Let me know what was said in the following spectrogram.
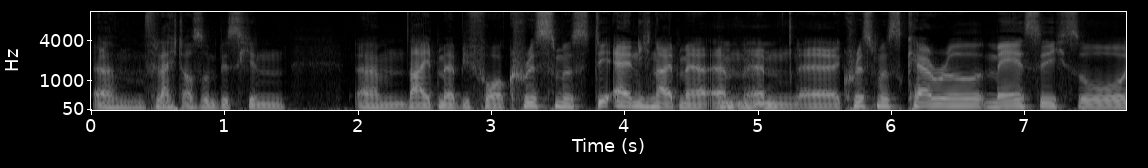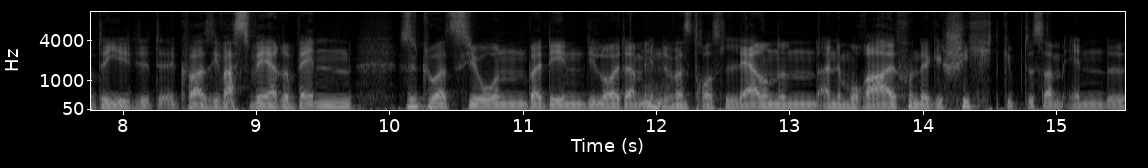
ähm, vielleicht auch so ein bisschen ähm, Nightmare Before Christmas, die, äh, nicht Nightmare, ähm, ähm, äh, Christmas Carol mäßig, so die, die, quasi was wäre, wenn Situationen, bei denen die Leute am Ende was draus lernen, eine Moral von der Geschichte gibt es am Ende.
